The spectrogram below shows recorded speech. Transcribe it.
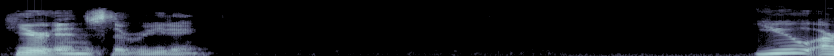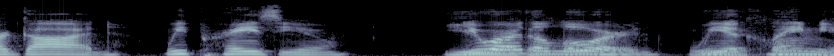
Here ends the reading. You are God, we praise you. You are the Lord, we acclaim you.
